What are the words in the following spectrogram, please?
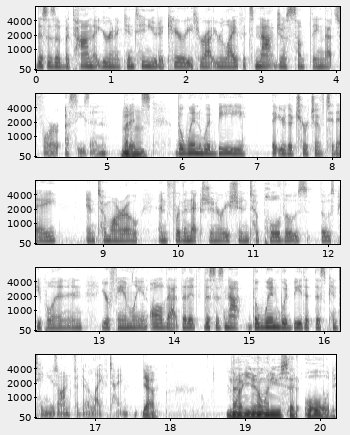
this is a baton that you're going to continue to carry throughout your life. It's not just something that's for a season, but mm-hmm. it's the win would be that you're the church of today and tomorrow and for the next generation to pull those those people in and your family and all that that it's this is not the win would be that this continues on for their lifetime Yeah. now you know when you said old,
